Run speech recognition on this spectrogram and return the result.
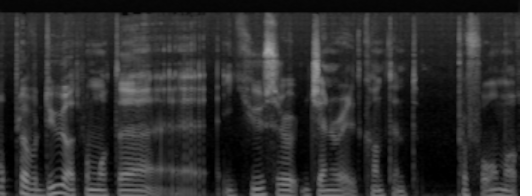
opplever du at på en måte eh, user-generated content performer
